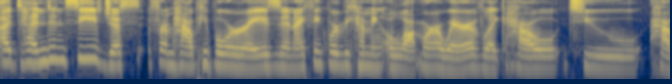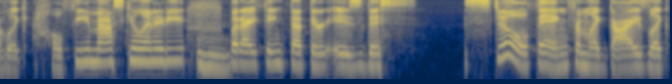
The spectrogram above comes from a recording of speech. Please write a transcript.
a tendency just from how people were raised and i think we're becoming a lot more aware of like how to have like healthy masculinity Mm-hmm. but i think that there is this still thing from like guys like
